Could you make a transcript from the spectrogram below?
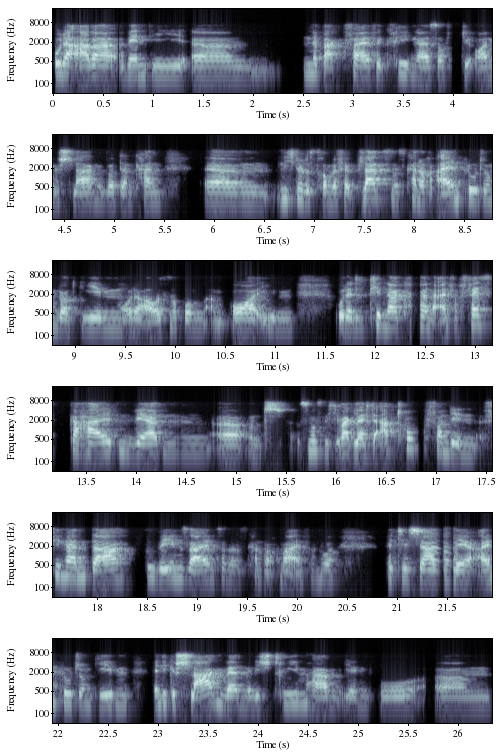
Oder aber wenn die ähm, eine Backpfeife kriegen, als auf die Ohren geschlagen wird, dann kann ähm, nicht nur das Trommelfell platzen, es kann auch Einblutung dort geben oder außenrum am Ohr eben. Oder die Kinder können einfach festgehalten werden äh, und es muss nicht immer gleich der Abdruck von den Fingern da zu sehen sein, sondern es kann auch mal einfach nur petechiale Einblutung geben, wenn die geschlagen werden, wenn die Striemen haben irgendwo ähm,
